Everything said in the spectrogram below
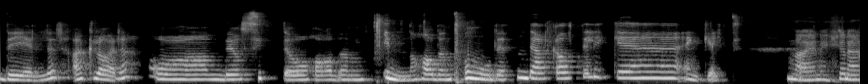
det gjelder, er klare. Og det å sitte og ha den, inneha den tålmodigheten, det er ikke alltid like enkelt. Nei, det er ikke det.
